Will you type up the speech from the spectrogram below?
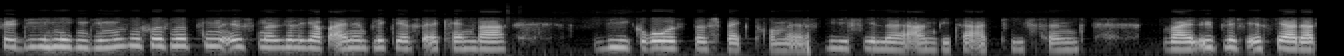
für diejenigen, die Musenkurs nutzen, ist natürlich auf einen Blick jetzt erkennbar, wie groß das Spektrum ist, wie viele Anbieter aktiv sind. Weil üblich ist ja, dass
